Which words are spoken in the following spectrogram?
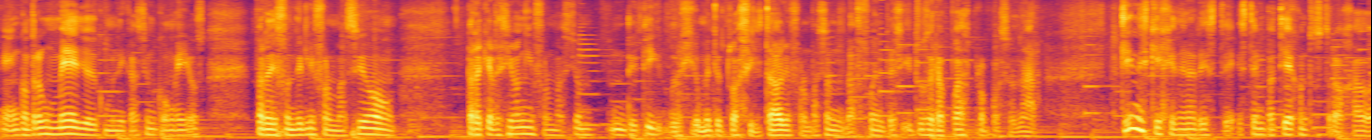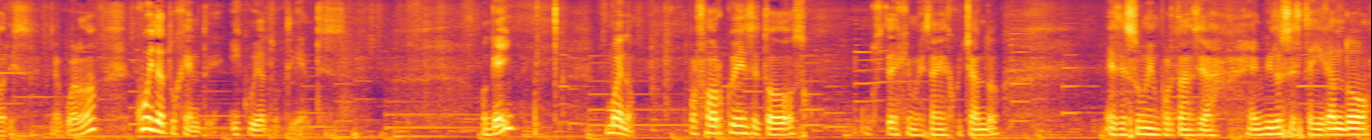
encontrar un medio de comunicación con ellos para difundir la información, para que reciban información de ti. Lógicamente tú has filtrado la información de las fuentes y tú se la puedas proporcionar. Tienes que generar este, esta empatía con tus trabajadores, ¿de acuerdo? Cuida a tu gente y cuida a tus clientes. ¿Ok? Bueno, por favor cuídense todos, ustedes que me están escuchando es de suma importancia. El virus está llegando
